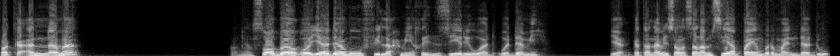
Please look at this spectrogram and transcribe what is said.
faka'annama sabagha yadahu fi lahmi khinziri wa dami. Ya, kata Nabi SAW, siapa yang bermain dadu,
